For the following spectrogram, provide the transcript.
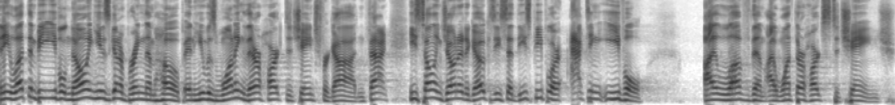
and he let them be evil, knowing he was going to bring them hope. And he was wanting their heart to change for God. In fact, he's telling Jonah to go because he said, These people are acting evil. I love them. I want their hearts to change.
